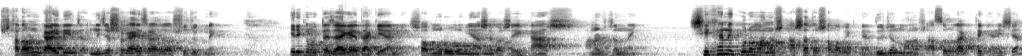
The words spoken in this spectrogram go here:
সাধারণ গাড়ি দিয়ে নিজস্ব গাড়ি ছাড়া যাওয়ার সুযোগ নেই। এরকম একটা জায়গায় থাকি আমি। সব মরুভূমি, আশেপাশে ঘাস, মানুষজন নাই। সেখানে কোনো মানুষ আসা তো স্বাভাবিক না। দুইজন মানুষ আসরের আগ থেকে আইসা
